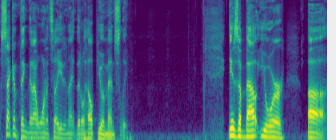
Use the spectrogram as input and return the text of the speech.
second thing that I want to tell you tonight that'll help you immensely is about your uh,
